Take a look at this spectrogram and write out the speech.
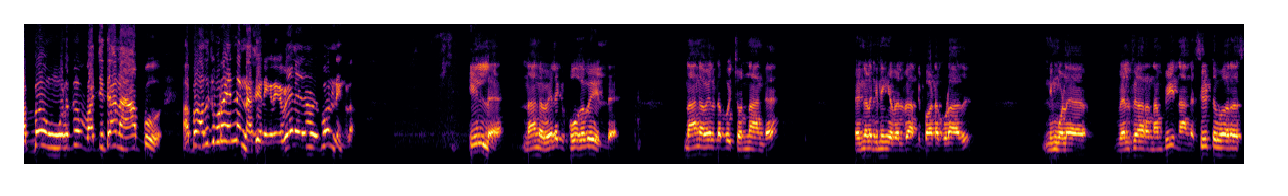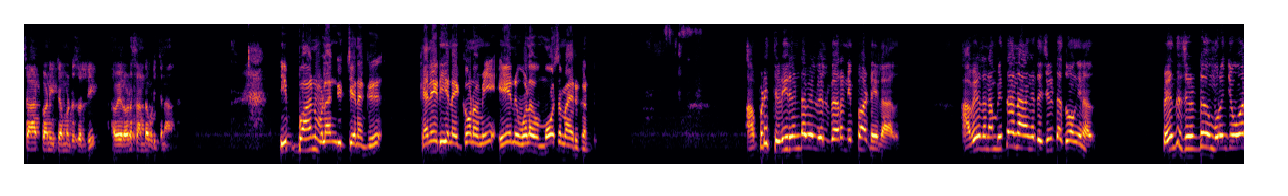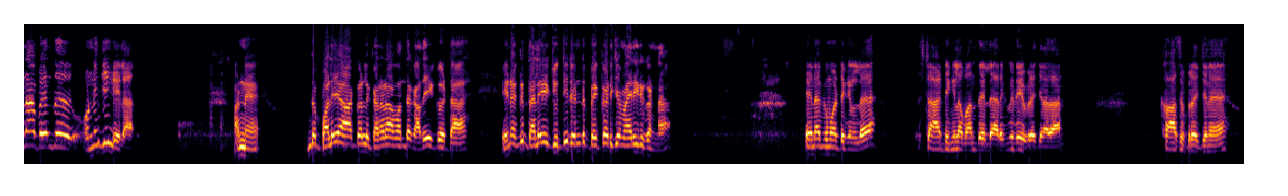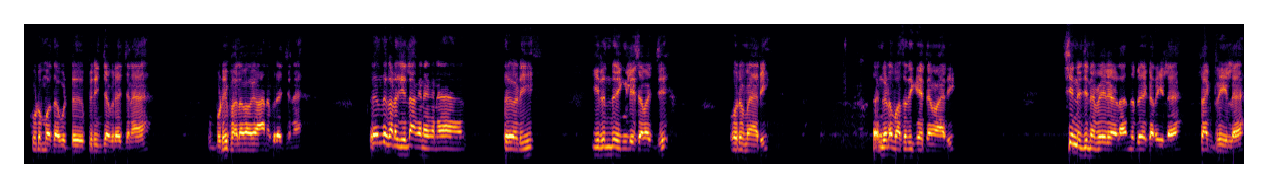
அப்ப உங்களுக்கு வச்சுதான் ஆப்பு. அப்ப அதுக்கு பிறகு என்னென்ன செய்யறீங்க நீங்க? வேலை ஏதாவது போனீங்களா? இல்ல. நாங்க வேலைக்கு போகவே இல்லை. நாங்க வேலைகிட்ட போய் சொன்னாங்க எங்களுக்கு நீங்க வெல்ஃபேர் நிப்பாட்டக்கூடாது நீங்கள வெல்ஃபேரை நம்பி நாங்க சீட்டு வர ஸ்டார்ட் பண்ணிட்டோம்னு சொல்லி அவையோட சண்டை பிடிச்சினாங்க. இப்பான்னு விளங்குச்சு எனக்கு. கனேடியன் எக்கானமி ஏன் இவ்வளவு மோசமா இருக்குன்ட்டு அப்படி திடீரெண்ட வேல் வெல்ஃபேரை நிப்பாட்ட இல்லாது அவையில நம்பித்தான் நாங்க இந்த சீட்டை தூங்கினது பேந்து சீட்டு முறிஞ்சு போனா பேந்து ஒன்னும் செய்ய இயலாது அண்ணே இந்த பழைய ஆக்கள் கனடா வந்த கதையை கேட்டா எனக்கு தலையை சுத்தி ரெண்டு பெக் அடிச்ச மாதிரி இருக்குண்ணா. எனக்கு மட்டும் இல்லை ஸ்டார்டிங்ல வந்த எல்லாருக்கும் இதே பிரச்சனை தான். காசு பிரச்சனை குடும்பத்தை விட்டு பிரிஞ்ச பிரச்சனை இப்படி பல வகையான பிரச்சனை. இருந்து கடைசியில் அங்கே அங்கே தேடி இருந்து இங்கிலீஷை வச்சு ஒரு மாதிரி எங்கட வசதிக்கு ஏற்ற மாதிரி சின்ன சின்ன வேலைகளை அந்த பேக்கரியில் ஃபேக்ட்ரியில்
